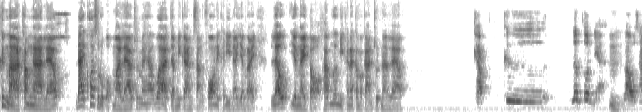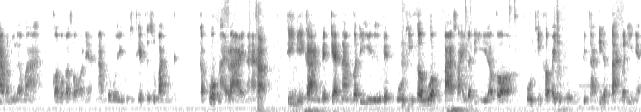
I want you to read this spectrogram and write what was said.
ขึ้นมาทำงานแล้ว ได้ข้อสรุปออกมาแล้วใช่ไหมฮะว่าจะมีการสั่งฟ้องในคดีไหนอย่างไร แล้วยังไงต่อครับ เมื่อมีคณะกรรมการชุดนั้นแล้ว ครับคือเริ่มต้นเนี่ย เราทราบกันอยู่แล้วว่ากรปปสเนี่ยนำโดยคุณสุเทพเทือกสุบรรณกับพวกหลายรายนะฮะที่มีการเป็นแกนนำก็ดี หรือเป็นผู้ที่เข้าร่วมปราศัยก็ดี แล้วก็ผู้ที่เข้าไปชุมนุมปิดสถานที่ต่างๆ ก็ดีเนี่ย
